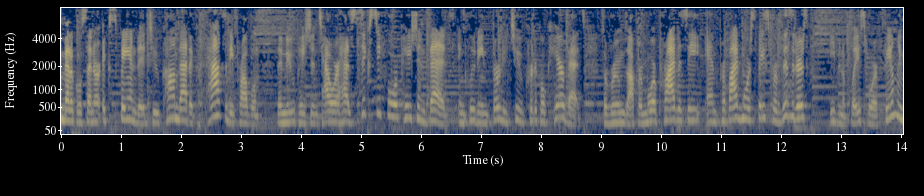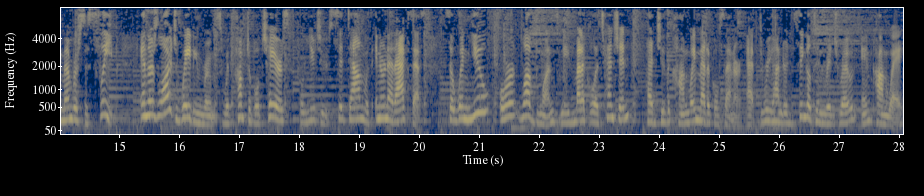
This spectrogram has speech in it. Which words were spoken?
Medical Center expanded to combat a capacity problem. The new patient tower has 64 patient beds, including 32 critical care beds. The rooms offer more privacy and provide more space for visitors, even a place for family members to sleep. And there's large waiting rooms with comfortable chairs for you to sit down with internet access. So when you or loved ones need medical attention, head to the Conway Medical Center at 300 Singleton Ridge Road in Conway.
